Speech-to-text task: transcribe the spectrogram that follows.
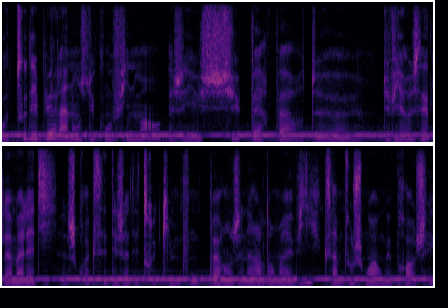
au tout début, à l'annonce du confinement, j'ai eu super peur euh, du virus et de la maladie. Je crois que c'est déjà des trucs qui me font peur en général dans ma vie, que ça me touche moi ou mes proches et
